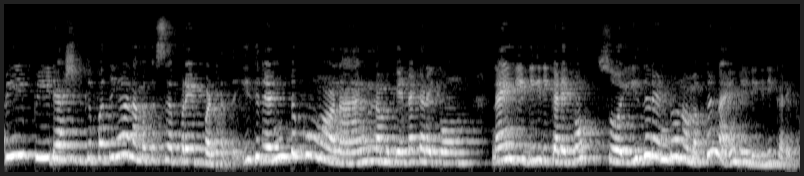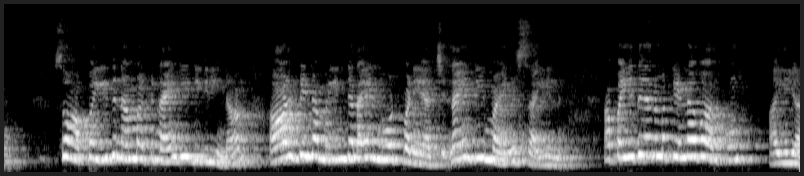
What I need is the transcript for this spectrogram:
பிபி இருக்குது பார்த்தீங்கன்னா நமக்கு செப்பரேட் பண்ணுறது இது ரெண்டுக்குமான ஆங்கிள் நமக்கு என்ன கிடைக்கும்? 90 டிகிரி கிடைக்கும். ஸோ இது ரெண்டும் நமக்கு 90 டிகிரி கிடைக்கும். ஸோ அப்போ இது நமக்கு 90 டிகிரினா ஆல்ரெடி நம்ம இந்த லைன் நோட் பண்ணியாச்சு. 90 மைனஸ் ஐன்னு அப்போ இது நமக்கு என்னவா இருக்கும்? ஐயா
